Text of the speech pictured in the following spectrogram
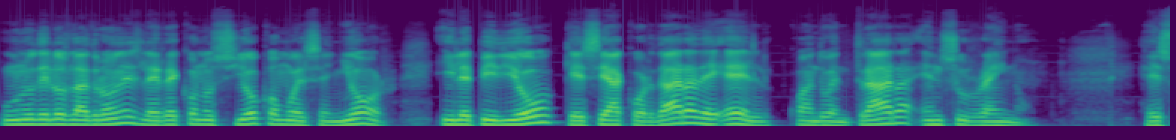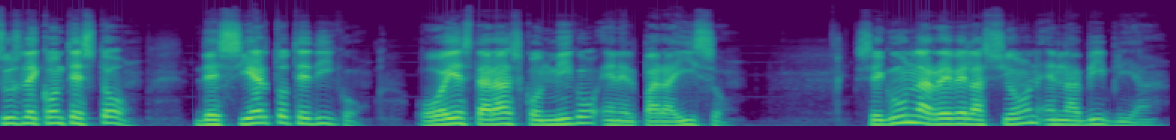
uno de los ladrones le reconoció como el Señor y le pidió que se acordara de él cuando entrara en su reino. Jesús le contestó, De cierto te digo, hoy estarás conmigo en el paraíso. Según la revelación en la Biblia,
